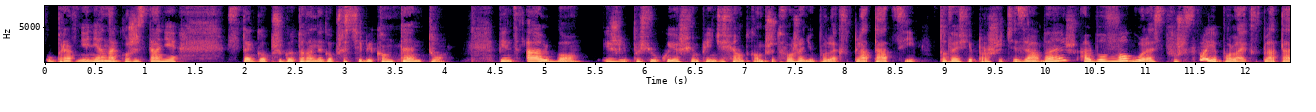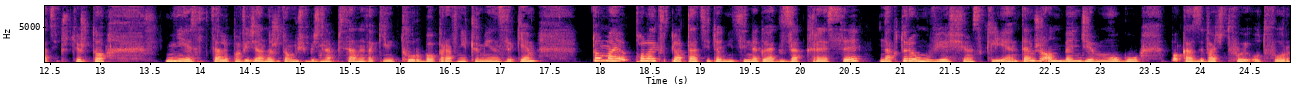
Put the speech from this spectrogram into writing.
uprawnienia na korzystanie z tego przygotowanego przez ciebie kontentu. Więc albo jeżeli posiłkujesz się pięćdziesiątką przy tworzeniu pola eksploatacji, to weź je proszę cię zawęż, albo w ogóle stwórz swoje pola eksploatacji. Przecież to nie jest wcale powiedziane, że to musi być napisane takim turboprawniczym językiem. To pola eksploatacji to nic innego jak zakresy, na które umówiłeś się z klientem, że on będzie mógł pokazywać Twój utwór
